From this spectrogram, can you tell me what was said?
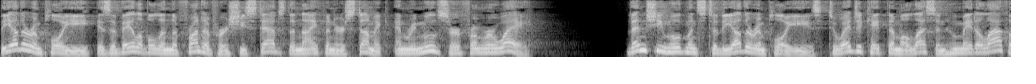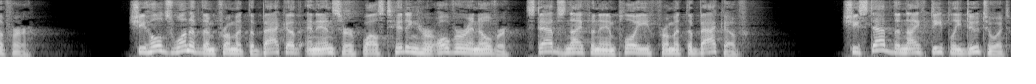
The other employee is available in the front of her she stabs the knife in her stomach and removes her from her way. Then she movements to the other employees to educate them a lesson who made a laugh of her. She holds one of them from at the back of and ends her whilst hitting her over and over, stabs knife an employee from at the back of. She stabbed the knife deeply due to it,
